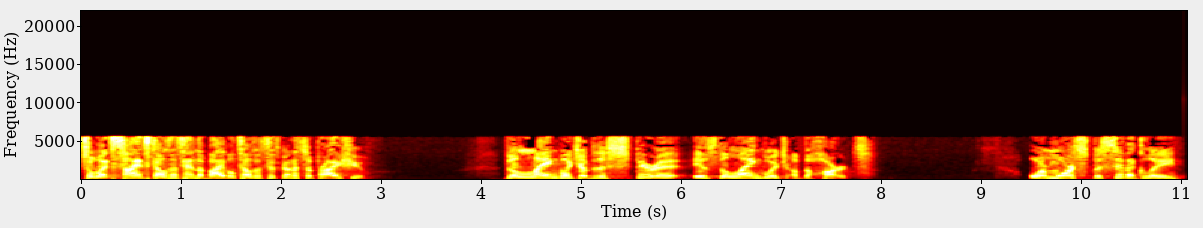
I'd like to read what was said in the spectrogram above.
So what science tells us and the Bible tells us, it's gonna surprise you. The language of the Spirit is the language of the heart. Or more specifically,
